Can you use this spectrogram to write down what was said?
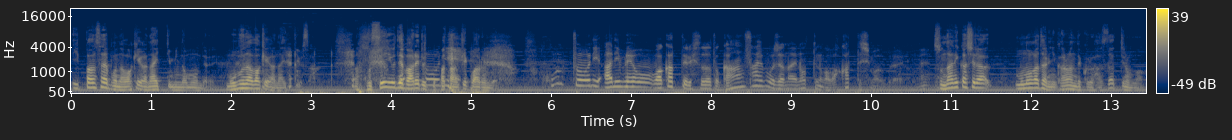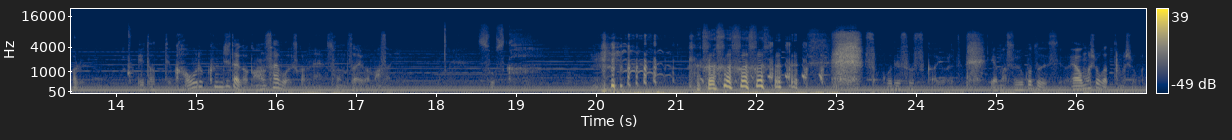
ー一般細胞なわけがないってみんな思うんだよね。モブなわけがないっていうさ。あの声優でバレるってパターン結構あるんだよ。ー本当にアニメを分かってる人だと、がん細胞じゃないのっていうのが分かってしまうぐらいのね。その何かしら物語に絡んでくるはずだっていうのも分かる。え、だって、カオルくん自体ががん細胞ですからね、存在がまさに。そうっすか そこで刺すか言われて。いや、まあそういうことですよ。いや、面白かった、面白かっ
